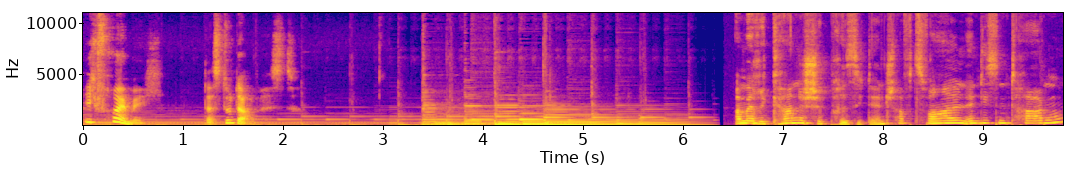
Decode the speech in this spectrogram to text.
Ich freue mich, dass du da bist. Amerikanische Präsidentschaftswahlen in diesen Tagen?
